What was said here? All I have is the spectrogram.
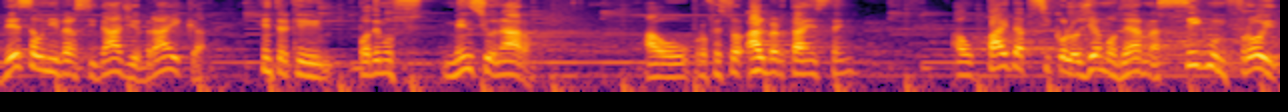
dessa universidade hebraica, entre que podemos mencionar ao professor Albert Einstein, ao pai da psicologia moderna, Sigmund Freud,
